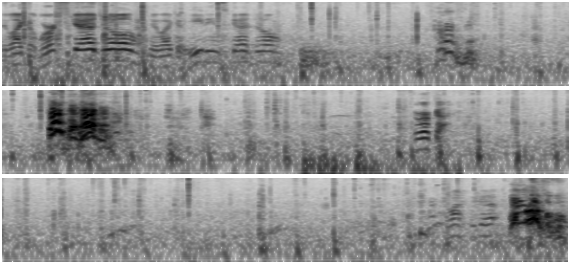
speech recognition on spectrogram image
They like a work schedule, they like an eating schedule. Urka. Come on, pick it up.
